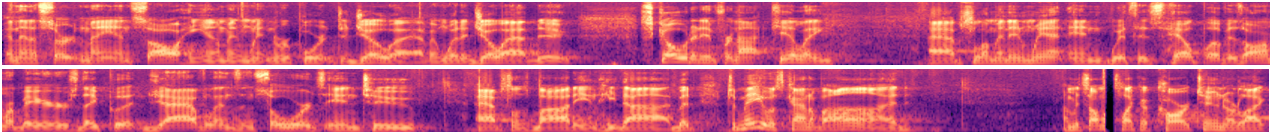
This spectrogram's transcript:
And then a certain man saw him and went and reported to Joab. And what did Joab do? Scolded him for not killing Absalom, and then went and, with his help of his armor bearers, they put javelins and swords into Absalom's body, and he died. But to me, it was kind of odd. I mean, it's almost like a cartoon, or like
